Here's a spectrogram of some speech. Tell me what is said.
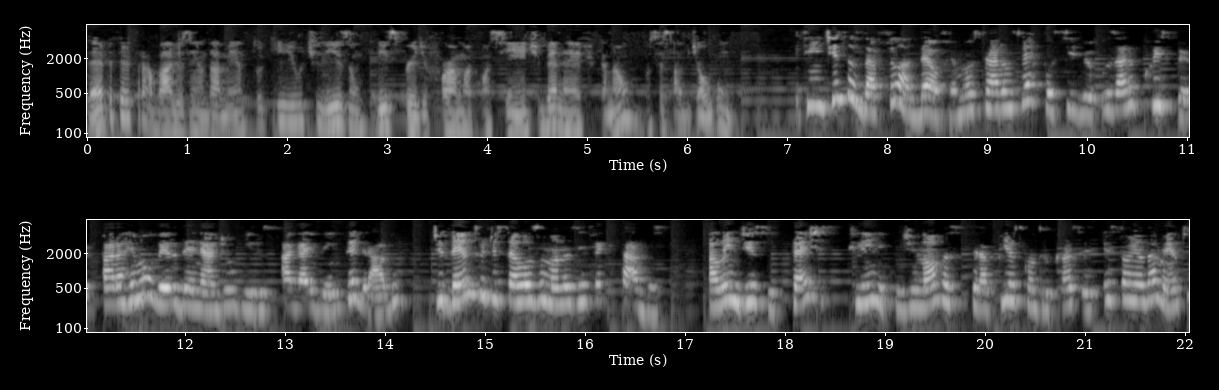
deve ter trabalhos em andamento que utilizam CRISPR de forma consciente e benéfica, não? Você sabe de algum? Cientistas da Filadélfia mostraram ser possível usar o CRISPR para remover o DNA de um vírus HIV integrado de dentro de células humanas infectadas. Além disso, testes clínicos de novas terapias contra o câncer estão em andamento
